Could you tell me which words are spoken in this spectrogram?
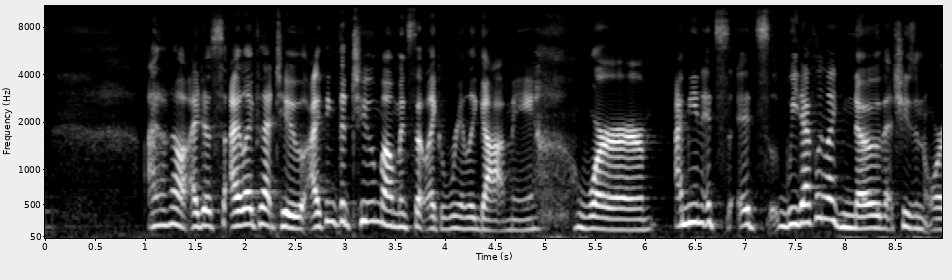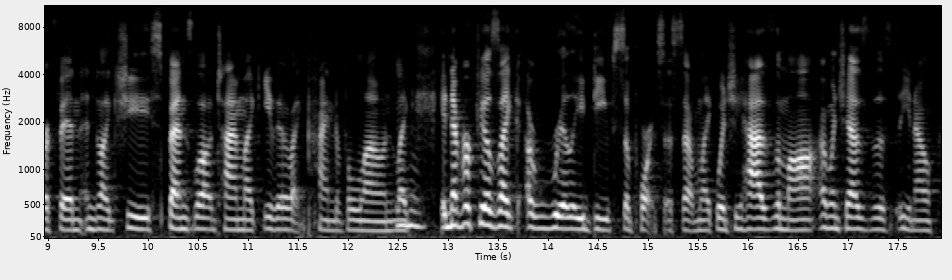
i don't know. I just i liked that too. I think the two moments that like really got me were i mean it's it's we definitely like know that she's an orphan and like she spends a lot of time like either like kind of alone. Like it never feels like a really deep support system. Like when she has the mom or when she has this you know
